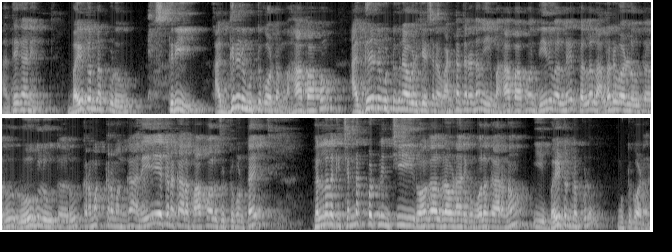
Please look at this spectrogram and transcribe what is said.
అంతేగాని బయట ఉన్నప్పుడు స్త్రీ అగ్నిని ముట్టుకోవటం మహాపాపం. అగ్నిని ముట్టుకుని ఆవిడ చేసిన వంట తినడం ఈ మహాపాపం. దీనివల్లే పిల్లలు అల్లరి వాళ్ళు అవుతారు రోగులు అవుతారు క్రమక్రమంగా అనేక రకాల పాపాలు చుట్టుకుంటాయి. పిల్లలకి చిన్నప్పటి నుంచి రోగాలు రావడానికి మూల కారణం ఈ బయట ఉన్నప్పుడు ముట్టుకోవడం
